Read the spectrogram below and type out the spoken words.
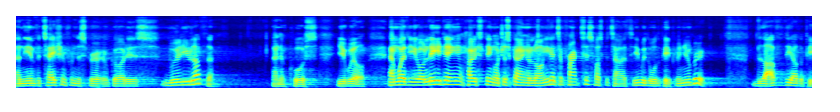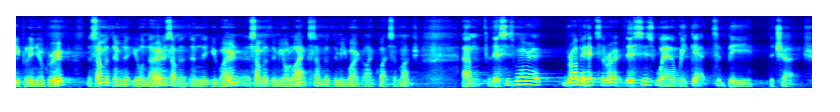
And the invitation from the Spirit of God is will you love them? And of course, you will. And whether you're leading, hosting, or just going along, you get to practice hospitality with all the people in your group. Love the other people in your group. Some of them that you'll know, some of them that you won't, some of them you'll like, some of them you won't like quite so much. Um, this is where rubber hits the road. This is where we get to be the church.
